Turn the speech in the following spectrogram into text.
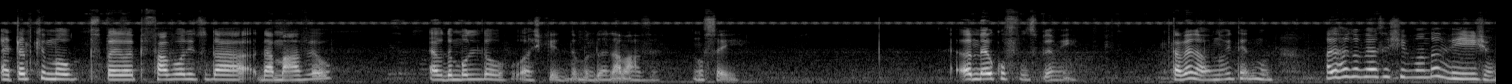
É tanto que o meu favorito da, da Marvel é o Demolidor. Eu acho que o Demolidor é da Marvel. Não sei. É meio confuso pra mim. Tá vendo? Eu não entendo muito. Mas eu resolvi assistir WandaVision.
